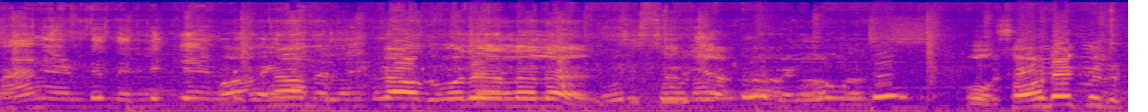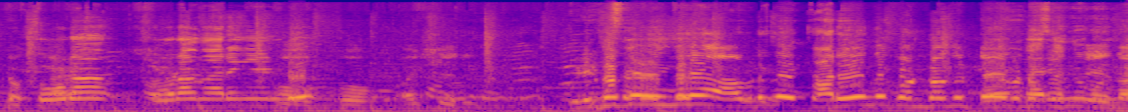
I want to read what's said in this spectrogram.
മാങ്ങ ഉണ്ട് നെല്ലിക്ക അതുപോലെയുള്ള അല്ലേ ഒരു വെള്ളമുണ്ട് ഓ സോഡയൊക്കെ കിട്ടും. സോഡ സോഡ നാരങ്ങയുണ്ട്. ഓ അത് ശരി. ഇതൊക്കെ നിങ്ങൾ അവിടുന്ന് കരയിൽ നിന്ന് കൊണ്ടുവന്നിട്ട് ഇവിടെ സെറ്റ് ചെയ്യുന്ന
